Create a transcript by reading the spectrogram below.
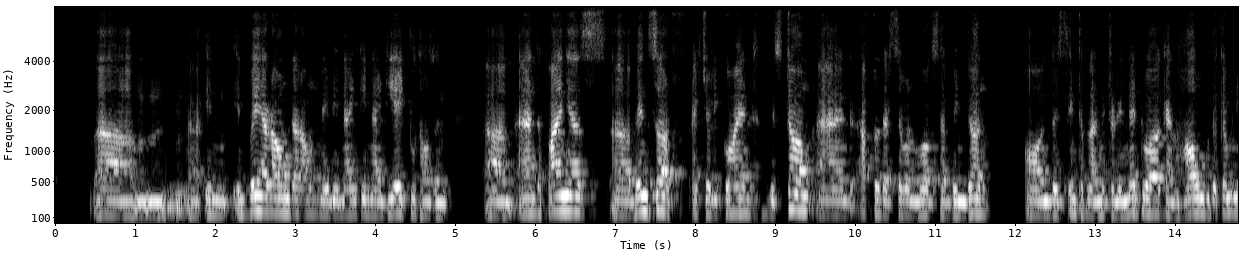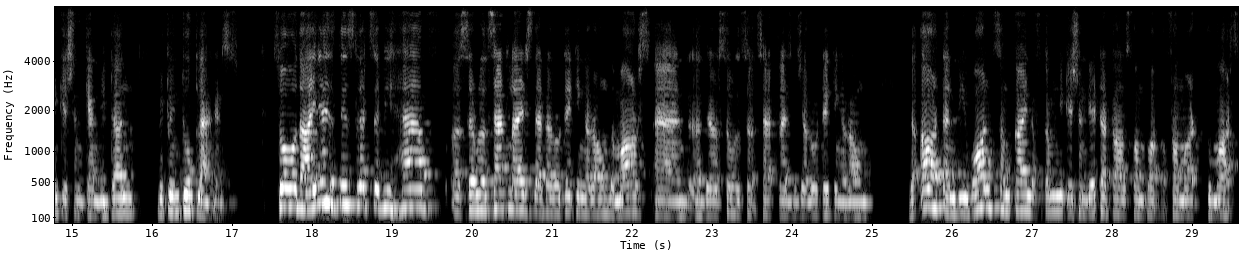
um, uh, in, in way around, around maybe 1998, 2000. Um, and the pioneers, Vint Cerf, actually coined this term. And after that, several works have been done on this interplanetary network and how the communication can be done between two planets. So the idea is this, let's say we have uh, several satellites that are rotating around the Mars and uh, there are several satellites which are rotating around the earth and we want some kind of communication data transfer from earth to mars.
